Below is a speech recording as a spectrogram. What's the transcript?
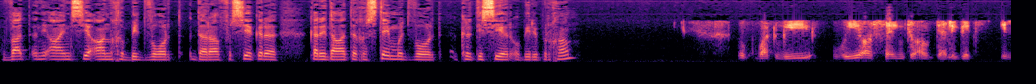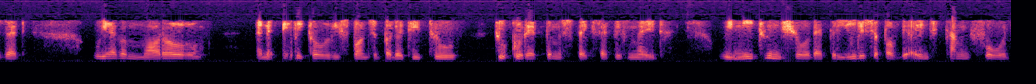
wat in die ANC aangebied word dat daar vir sekere kandidaate gestem moet word kritiseer op hierdie program? Look what we we are saying to our delegates is that we have a moral and an ethical responsibility to to correct the mistakes that we've made. We need to ensure that the leadership of the ANC coming forward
